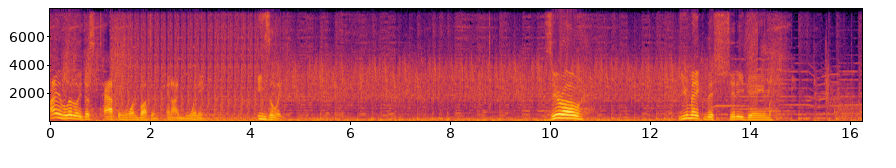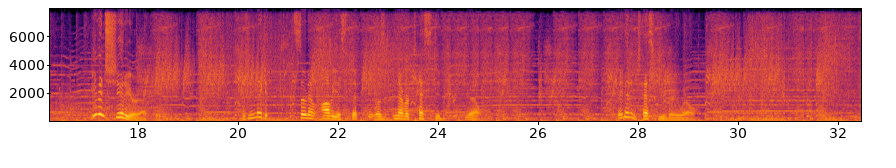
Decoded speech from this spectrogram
I am literally just tapping one button and I'm winning. Easily. Zero, you make this shitty game even shittier, actually. Because you make it so damn obvious that it was never tested well. They didn't test you very well.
